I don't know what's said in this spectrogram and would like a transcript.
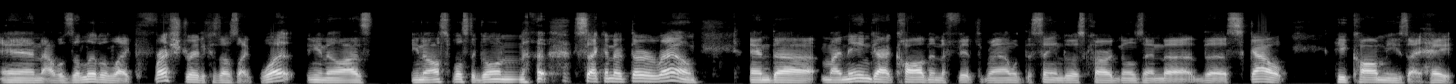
and I was a little like frustrated because I was like, "What?" You know, I was you know, I was supposed to go in the second or third round. And uh, my name got called in the fifth round with the St. Louis Cardinals. And uh, the scout, he called me. He's like, Hey,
